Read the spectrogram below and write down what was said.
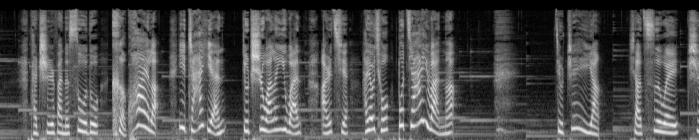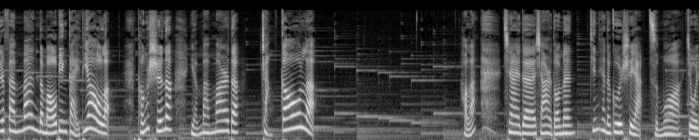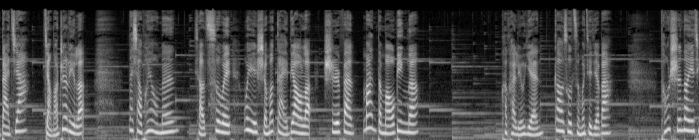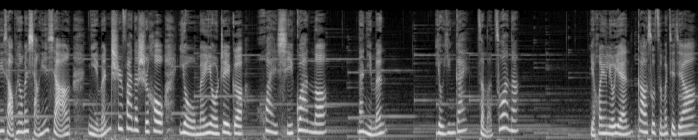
他吃饭的速度可快了，一眨眼就吃完了一碗，而且还要求多加一碗呢。就这样，小刺猬吃饭慢的毛病改掉了，同时呢，也慢慢的长高了。好了，亲爱的小耳朵们，今天的故事呀，子墨就为大家讲到这里了。那小朋友们，小刺猬为什么改掉了吃饭慢的毛病呢？快快留言告诉子墨姐姐吧。同时呢，也请小朋友们想一想，你们吃饭的时候有没有这个坏习惯呢？那你们又应该怎么做呢？也欢迎留言告诉子墨姐姐哦。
